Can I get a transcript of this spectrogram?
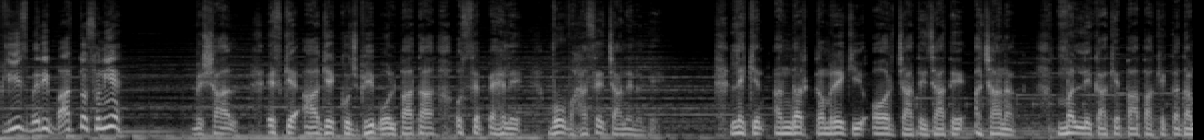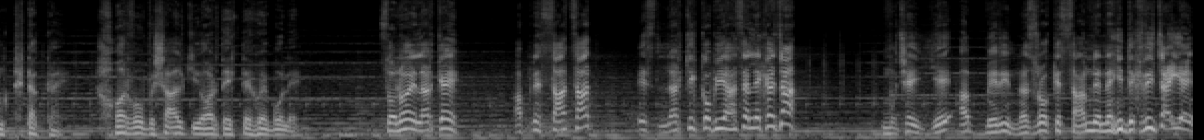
प्लीज़ मेरी बात तो सुनिए। विशाल इसके आगे कुछ भी बोल पाता, उससे पहले वो वहाँ से जाने लगे। लेकिन अंदर कमरे की ओर जाते जाते अचानक मल्लिका के पापा के कदम ठिटक गए और वो विशाल की ओर देखते हुए बोले, सुनो ये लड़के, अपने साथ साथ इस लड़की को भी यहाँ से लेकर जा। मुझे ये अब मेरी नज़रों के सामने नहीं दिखनी चाहिए।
